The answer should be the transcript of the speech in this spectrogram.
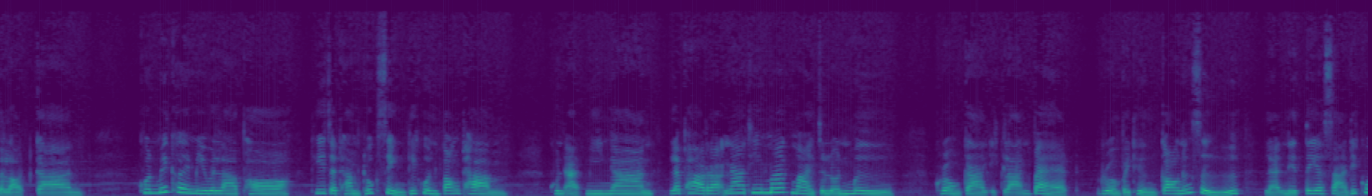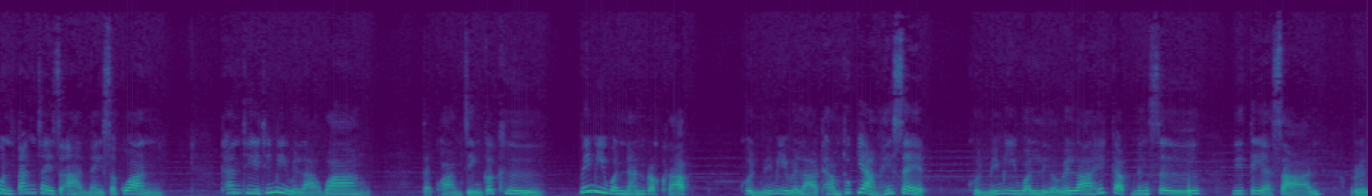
ตลอดกาล คุณไม่เคยมีเวลาพอที่จะทำทุกสิ่งที่คุณต้องทำ คุณอาจมีงานและภาระหน้าที่มากมายจะล้นมือ โครงการอีกล้านแปด รวมไปถึงกองหนังสือ และนิตยสารที่คุณตั้งใจจะอ่านในสักวัน ทันทีที่มีเวลาว่าง แต่ความจริงก็คือ ไม่มีวันนั้นหรอกครับ คุณไม่มีเวลาทำทุกอย่างให้เสร็จ คุณไม่มีวันเหลือเวลาให้กับหนังสือ นิตยสาร หรือ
